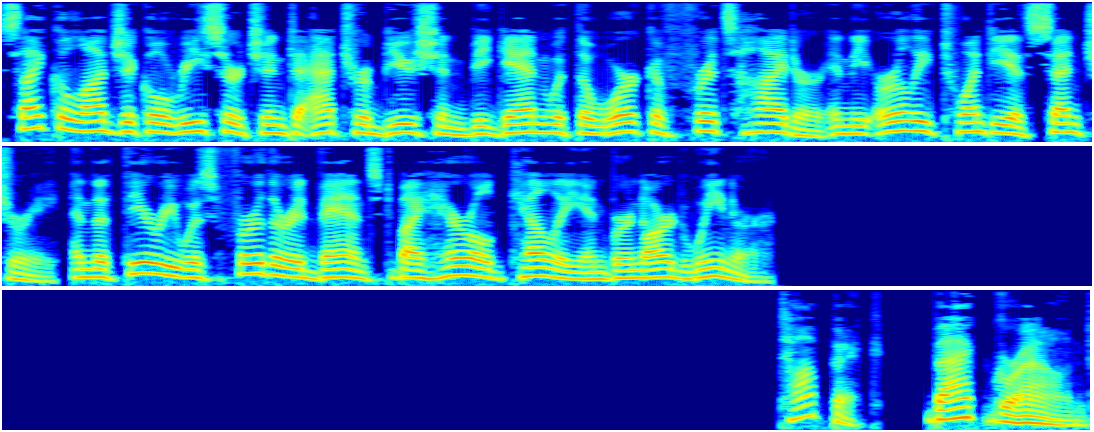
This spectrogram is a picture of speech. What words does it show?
Psychological research into attribution began with the work of Fritz Heider in the early 20th century, and the theory was further advanced by Harold Kelley and Bernard Weiner. Background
